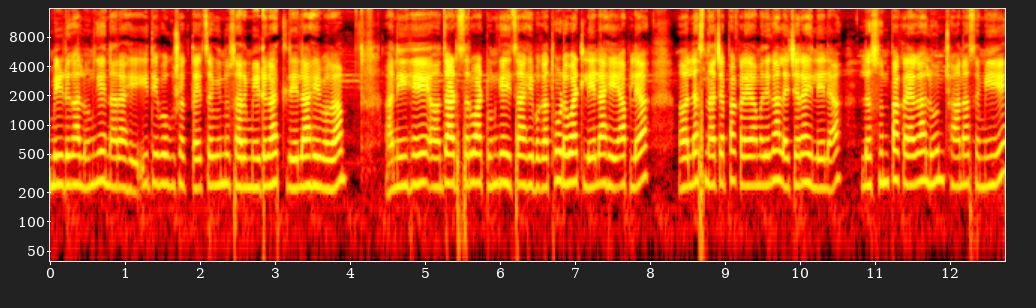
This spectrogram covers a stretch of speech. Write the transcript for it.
मीठ घालून घेणार आहे. इथे बघू शकताय चवीनुसार मीठ घातलेलं आहे बघा. आणि हे जाडसर वाटून घ्यायचं आहे बघा. थोडं वाटलेलं आहे आपल्या लसणाच्या पाकळ्यामध्ये घालायच्या राहिलेल्या. लसूण पाकळ्या घालून छान असं मी हे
